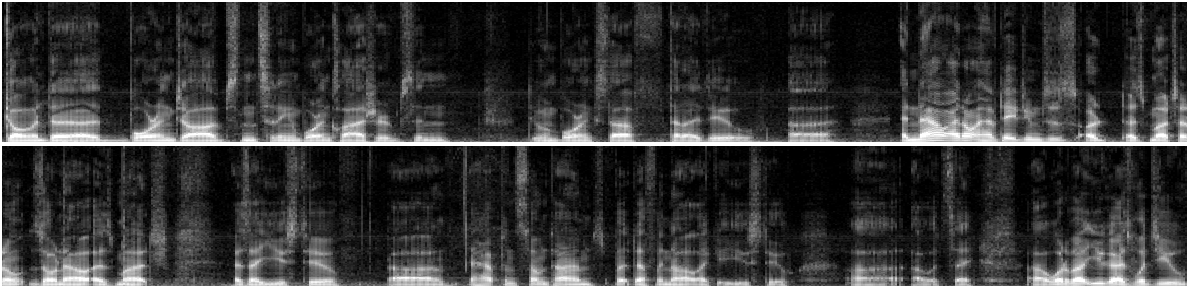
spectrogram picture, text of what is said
going to boring jobs and sitting in boring classrooms and doing boring stuff that I do. Uh, and now I don't have daydreams as as much. I don't zone out as much as I used to. Uh, it happens sometimes, but definitely not like it used to. Uh, I would say. Uh, what about you guys? What do you,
